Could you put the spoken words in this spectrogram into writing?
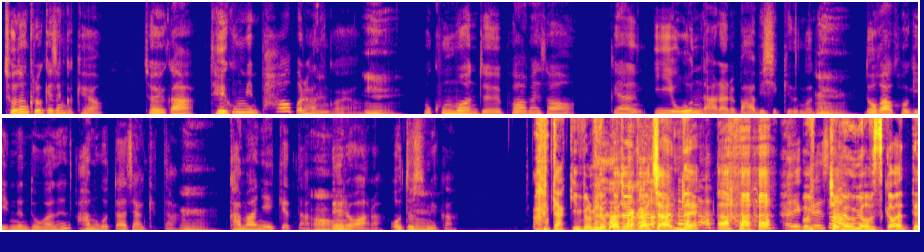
저는 그렇게 생각해요. 저희가 대국민 파업을 하는 거예요. 예. 뭐, 공무원들 포함해서 그냥 이 온 나라를 마비시키는 거죠. 예. 너가 거기 있는 동안은 아무것도 하지 않겠다. 예. 가만히 있겠다. 어. 내려와라. 어떻습니까? 딱히 별로 효과적일 것 같지 않은데? 아, 아니, 뭐 그래서 전혀 의미 없을 것 같아.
